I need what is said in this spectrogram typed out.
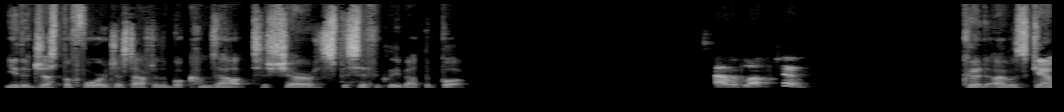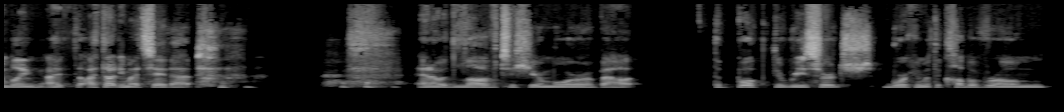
either just before or just after the book comes out, to share specifically about the book? I would love to. Good. I was gambling. I, th- I thought you might say that. and I would love to hear more about the book, the research, working with the Club of Rome,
